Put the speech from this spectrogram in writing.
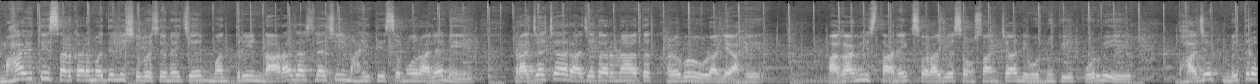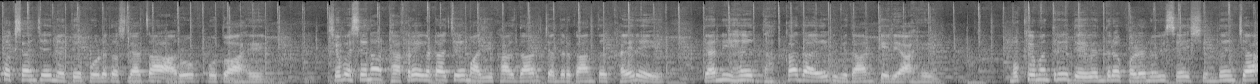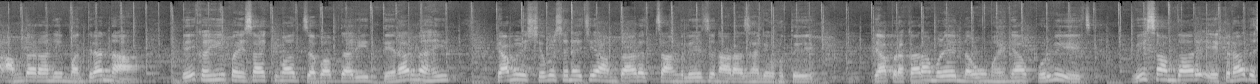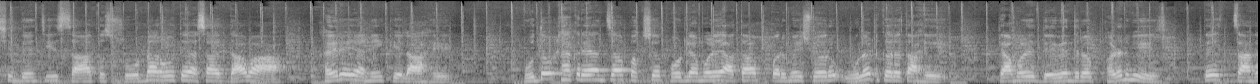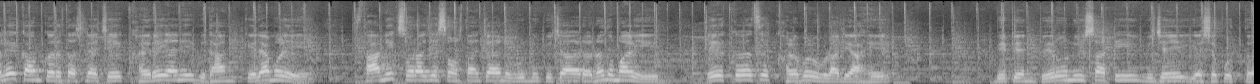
महायुती सरकारमधील शिवसेनेचे मंत्री नाराज असल्याची माहिती समोर आल्याने राज्याच्या राजकारणात खळबळ उडाली आहे. आगामी स्थानिक स्वराज्य संस्थांच्या निवडणुकीपूर्वी भाजप मित्र पक्षांचे नेते फोडत असल्याचा आरोप होतो आहे. शिवसेना ठाकरे गटाचे माजी खासदार चंद्रकांत खैरे यांनी हे धक्कादायक विधान केले आहे. मुख्यमंत्री देवेंद्र फडणवीस हे शिंदेच्या आमदार आणि मंत्र्यांना एकही पैसा किंवा जबाबदारी देणार नाहीत त्यामुळे शिवसेनेचे आमदार चांगलेच नाराज झाले होते. या प्रकारामुळे नऊ महिन्यापूर्वीच वीस आमदार एकनाथ शिंदेची साथ सोडणार होते असा दावा खैरे यांनी केला आहे. उद्धव ठाकरे यांचा पक्ष फोडल्यामुळे आता परमेश्वर उलट करत आहे. त्यामुळे देवेंद्र फडणवीस ते चांगले काम करत असल्याचे खैरे यांनी विधान केल्यामुळे स्थानिक स्वराज्य संस्थांच्या निवडणुकीच्या रणधुमाळीत एकच खळबळ उडाली आहे. बी पी एन ब्युरो न्यूजसाठी विजय यशपुत्र.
